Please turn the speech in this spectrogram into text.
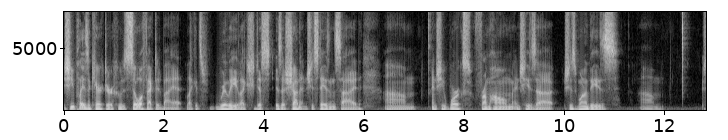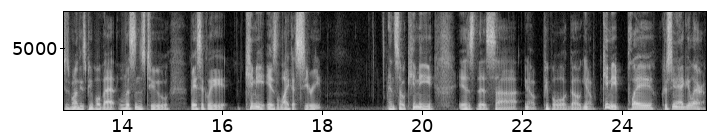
She plays a character who's so affected by it, like it's really like she just is a shut in. She stays inside, um, and she works from home, and she's uh she's one of these um, she's one of these people that listens to basically Kimi is like a Siri. And so Kimi is this, uh, you know, people will go, you know, Kimi, play Christina Aguilera.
